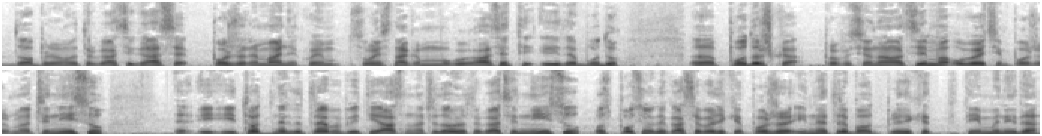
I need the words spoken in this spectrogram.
dobrovoljni vatrogasci gase požare manje koje svojim snagama mogu gasiti i da budu podrška profesionalcima u većim požarima. Znači nisu i, i to negde treba biti jasno. Znači, dobro vatrogasci nisu osposobljeni da gase velike požare i ne treba otprilike time ni da,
